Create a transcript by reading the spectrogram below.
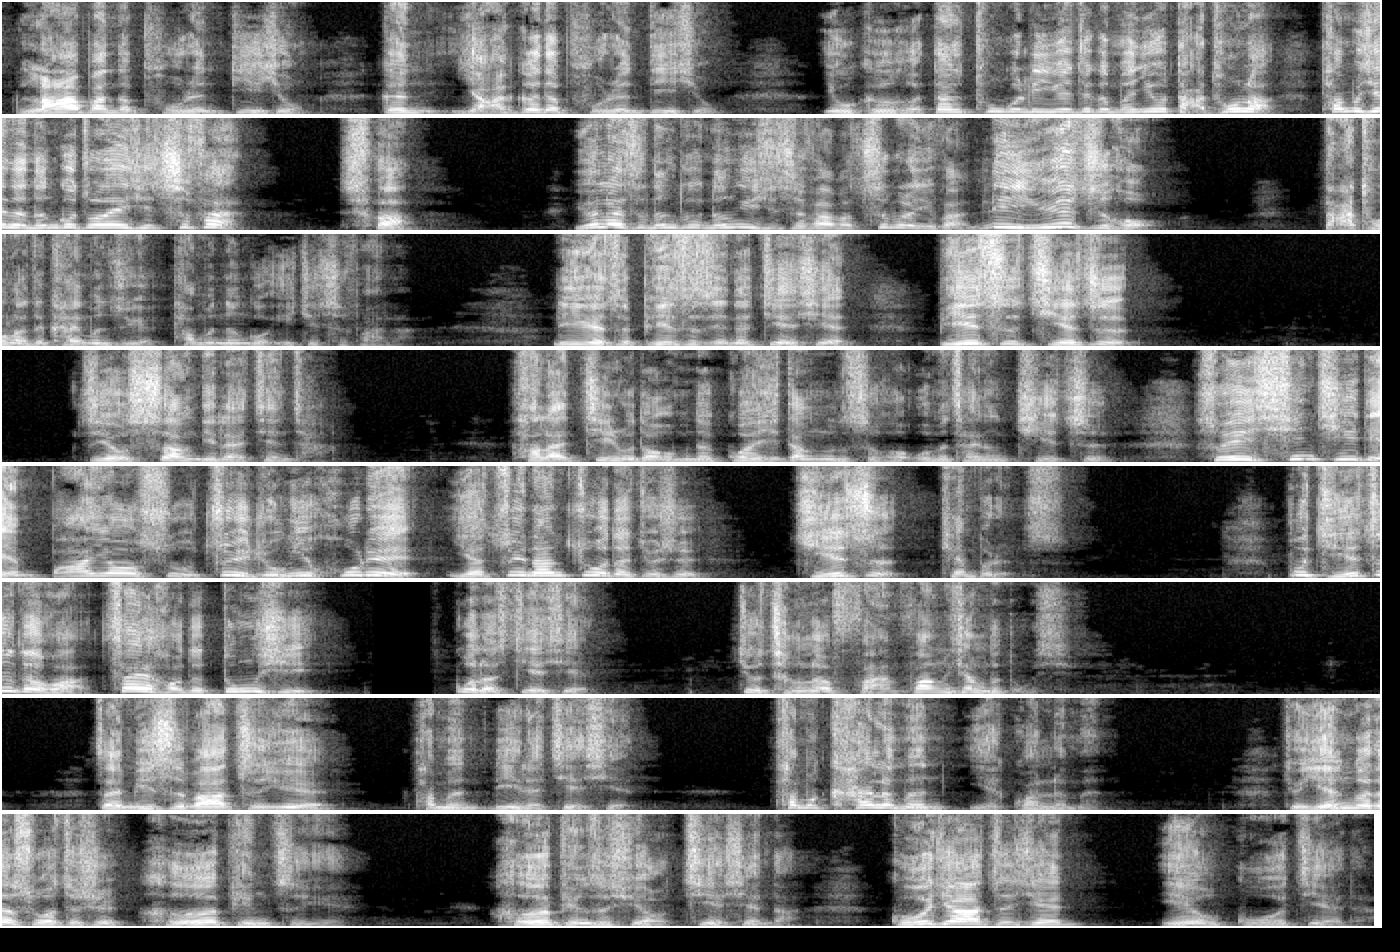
拉班的仆人弟兄跟雅各的仆人弟兄。有隔阂，但是通过立约，这个门又打通了。他们现在能够坐在一起吃饭，是吧？原来是能够能一起吃饭吗？吃不了一饭。立约之后，打通了这开门之约，他们能够一起吃饭了。立约是彼此之间的界限，彼此节制，只有上帝来检查，他来进入到我们的关系当中的时候，我们才能节制。所以，新起点八要素最容易忽略，也最难做的就是节制 （temperance）。不节制的话，再好的东西，过了界限，就成了反方向的东西。在弥斯巴之约，他们立了界限，他们开了门也关了门，就严格的说，这是和平之约。和平是需要界限的，国家之间也有国界的。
